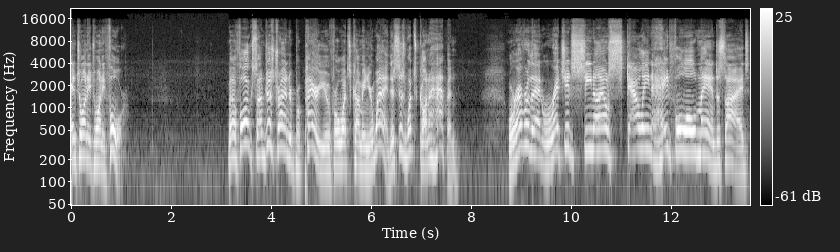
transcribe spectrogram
in 2024. Now, folks, I'm just trying to prepare you for what's coming your way. This is what's going to happen. Wherever that wretched, senile, scowling, hateful old man decides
